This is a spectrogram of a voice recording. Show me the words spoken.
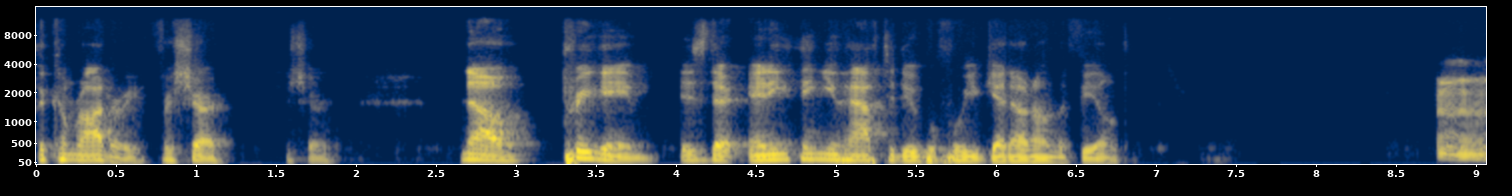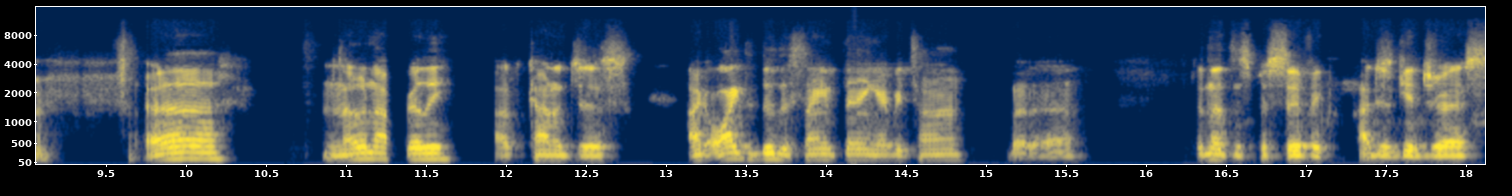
The camaraderie, for sure, for sure. Now, pregame, is there anything you have to do before you get out on the field? Mm, uh, no, not really. I kind of just I like to do the same thing every time, but uh, there's nothing specific. I just get dressed,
